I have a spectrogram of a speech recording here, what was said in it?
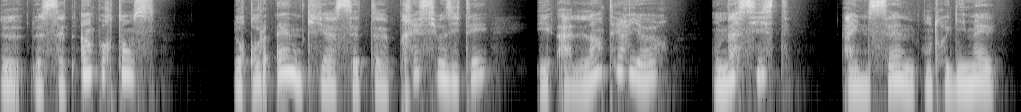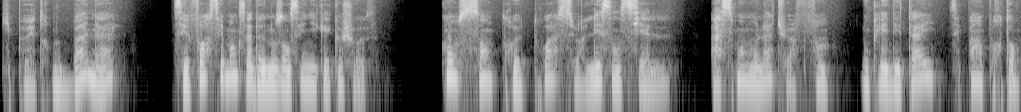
de, de cette importance. Le Coran qui a cette préciosité et à l'intérieur, on assiste à une scène, entre guillemets, qui peut être banale, c'est forcément que ça doit nous enseigner quelque chose. Concentre-toi sur l'essentiel. À ce moment-là, tu as faim. Donc les détails, c'est pas important.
